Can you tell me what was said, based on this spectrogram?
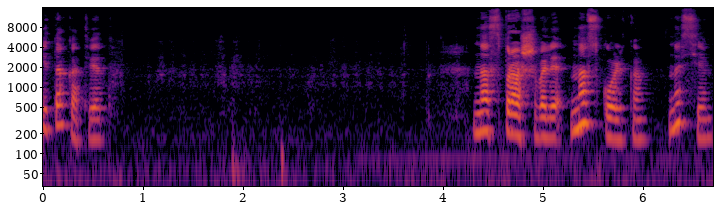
Итак, ответ. Нас спрашивали, на сколько? На 7.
